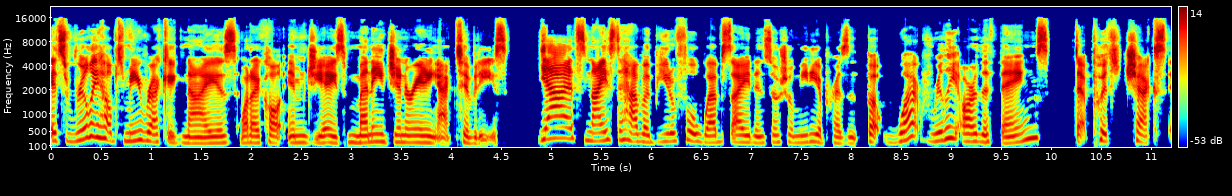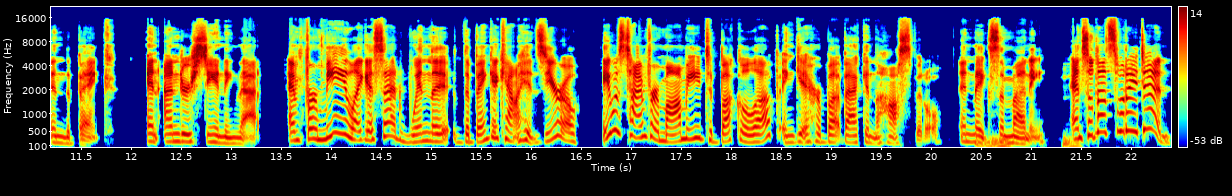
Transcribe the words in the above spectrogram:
it's really helped me recognize what I call MGAs, money generating activities yeah, it's nice to have a beautiful website and social media presence, but what really are the things that puts checks in the bank and understanding that? And for me, like I said, when the, the bank account hit zero, it was time for mommy to buckle up and get her butt back in the hospital and make mm-hmm. some money. Mm-hmm. And so that's what I did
